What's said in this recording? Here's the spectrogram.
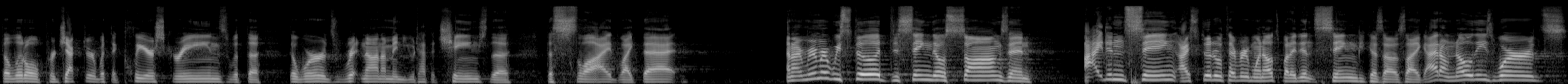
the little projector with the clear screens with the, the words written on them, and you would have to change the, the slide like that. And I remember we stood to sing those songs, and I didn't sing. I stood with everyone else, but I didn't sing because I was like, I don't know these words.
